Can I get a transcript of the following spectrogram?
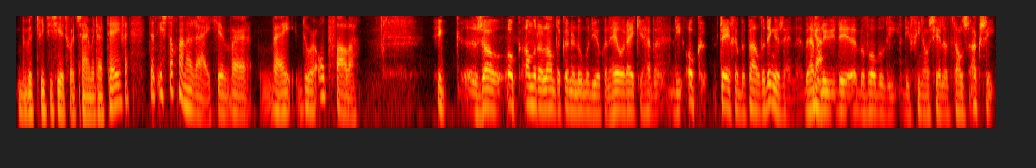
bekritiseerd wordt, zijn we daartegen. Dat is toch wel een rijtje waar wij door opvallen. Ik zou ook andere landen kunnen noemen die ook een heel rijtje hebben... die ook tegen bepaalde dingen zijn. We hebben nu de, bijvoorbeeld die, die financiële transactie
